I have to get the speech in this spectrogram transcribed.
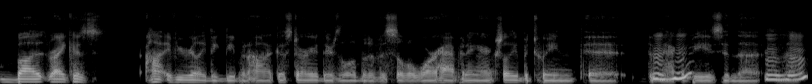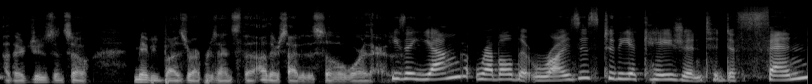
Buzz, right? Because if you really dig deep in Hanukkah story, there's a little bit of a civil war happening actually between the the Mhm. Maccabees and the, and the Mhm. other Jews, and so maybe Buzz represents the other side of the civil war there. He's a young rebel that rises to the occasion to defend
